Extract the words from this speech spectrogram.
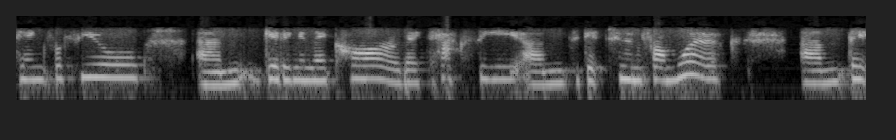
paying for fuel, um, getting in their car or their taxi um, to get to and from work, um, their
